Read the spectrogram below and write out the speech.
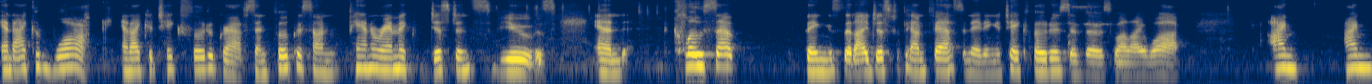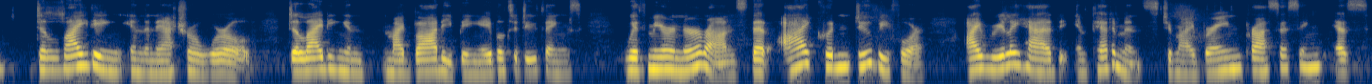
and I could walk and I could take photographs and focus on panoramic distance views and close up things that I just found fascinating and take photos of those while I walk. I'm I'm delighting in the natural world, delighting in my body being able to do things with mirror neurons that I couldn't do before. I really had impediments to my brain processing as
